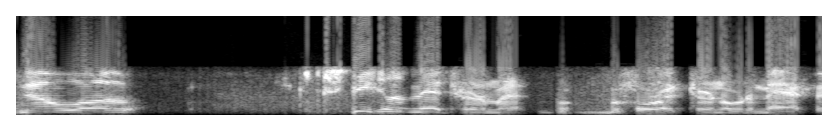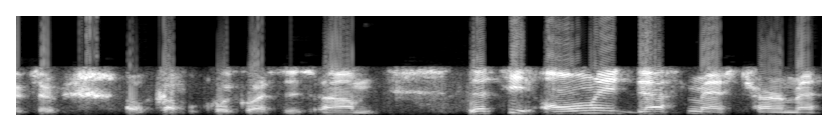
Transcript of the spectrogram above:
Now, uh, speaking on that tournament, b- before I turn over to Max, that's a, a couple quick questions. Um, that's the only deathmatch tournament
